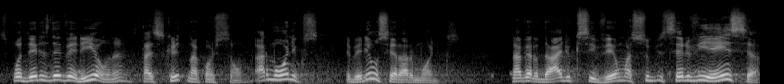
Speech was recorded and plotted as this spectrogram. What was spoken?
Os poderes deveriam, né, está escrito na Constituição, harmônicos, deveriam ser harmônicos. Na verdade, o que se vê é uma subserviência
